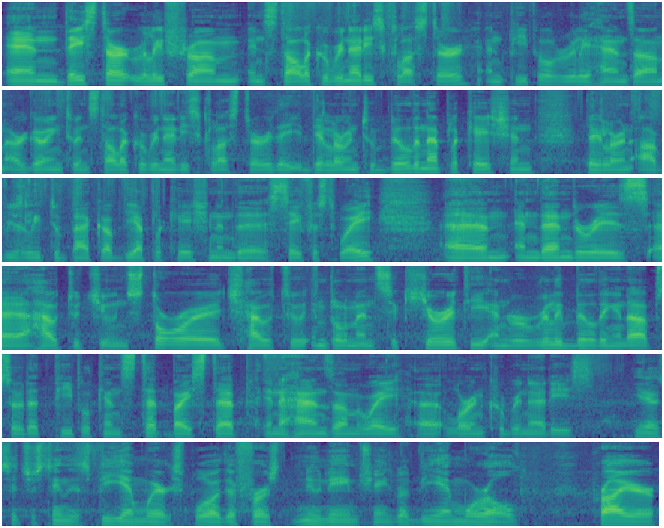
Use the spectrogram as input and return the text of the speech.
And they start really from install a Kubernetes cluster, and people really hands-on are going to install a Kubernetes cluster. They, they learn to build an application. They learn, obviously, to back up the application in the safest way. Um, and then there is uh, how to tune storage, how to implement security, and we're really building it up so that people can step by step, in a hands-on way, uh, learn Kubernetes. You know, it's interesting this VMware Explorer, their first new name change, but VMworld prior,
